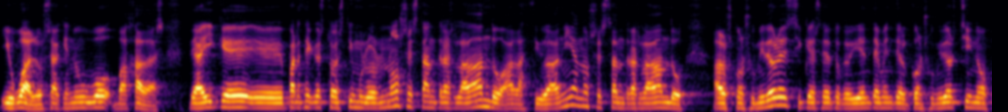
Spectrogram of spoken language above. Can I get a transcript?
igual, o sea que no hubo bajadas. De ahí que eh, parece que estos estímulos no se están trasladando a la ciudadanía, no se están trasladando a los consumidores. Sí que es cierto que evidentemente el consumidor chino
